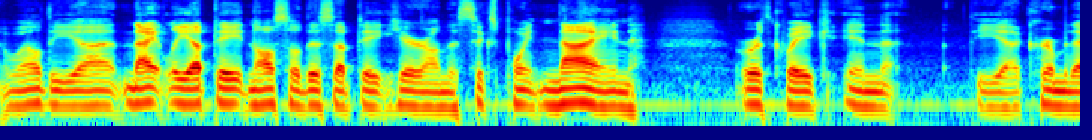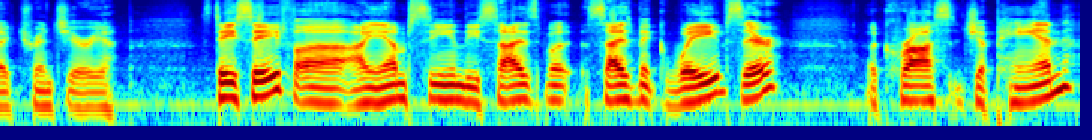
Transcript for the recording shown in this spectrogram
well, the uh, nightly update and also this update here on the 6.9 earthquake in the uh, Kermadec Trench area. Stay safe. Uh, I am seeing the seismic, seismic waves there across Japan.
